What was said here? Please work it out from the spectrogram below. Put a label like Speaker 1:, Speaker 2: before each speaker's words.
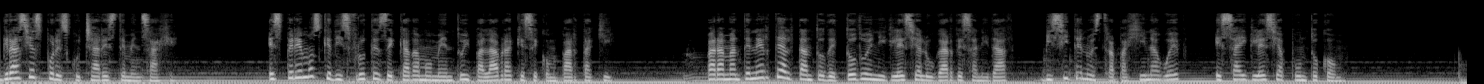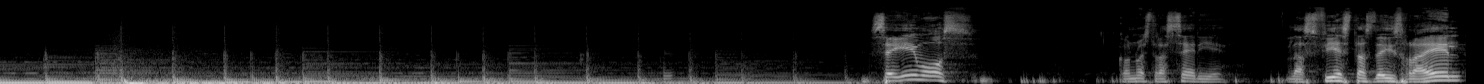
Speaker 1: Gracias por escuchar este mensaje. Esperemos que disfrutes de cada momento y palabra que se comparta aquí. Para mantenerte al tanto de todo en Iglesia Lugar de Sanidad, visite nuestra página web, esaiglesia.com.
Speaker 2: Seguimos con nuestra serie, las fiestas de Israel.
